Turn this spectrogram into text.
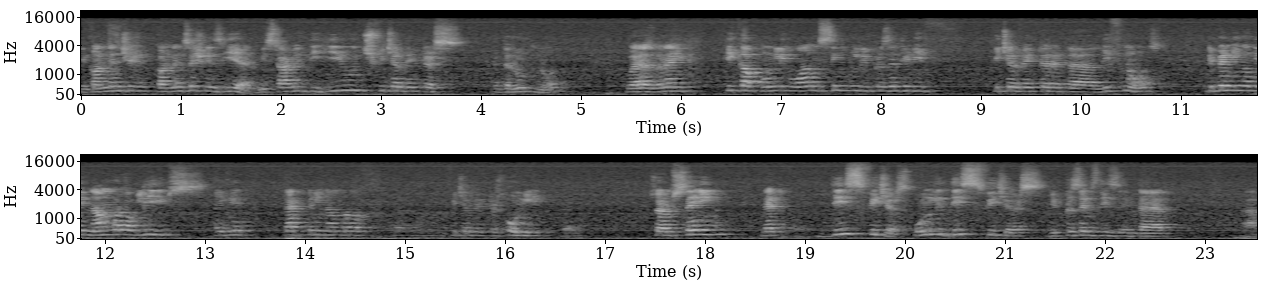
The condensation, condensation is here. We start with the huge feature vectors at the root node, whereas when I pick up only one single representative feature vector at the leaf nodes, depending on the number of leaves, I get that many number of uh, feature vectors only. So I'm saying that these features, only these features represents this entire uh,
